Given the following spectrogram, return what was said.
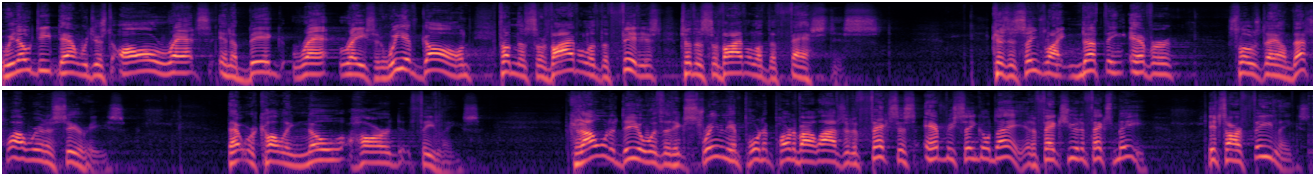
We know deep down we're just all rats in a big rat race. And we have gone from the survival of the fittest to the survival of the fastest. Because it seems like nothing ever slows down. That's why we're in a series that we're calling No Hard Feelings. Because I want to deal with an extremely important part of our lives that affects us every single day. It affects you, it affects me. It's our feelings,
